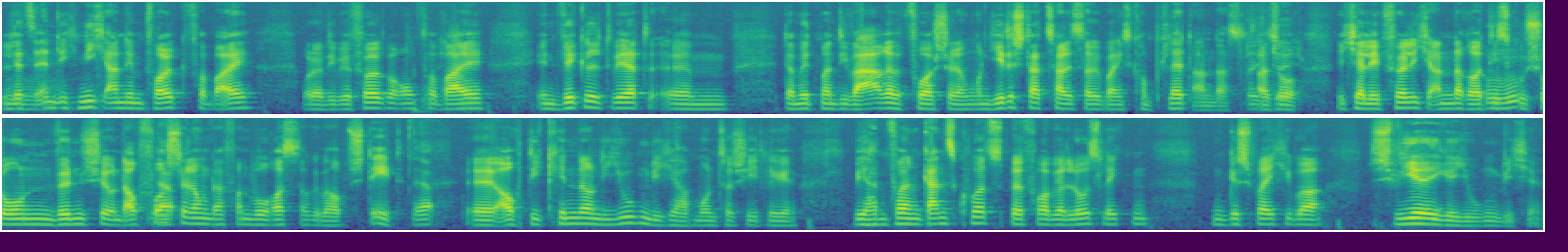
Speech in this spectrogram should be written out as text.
mhm. letztendlich nicht an dem Volk vorbei oder die Bevölkerung vorbei entwickelt wird. Ähm, damit man die wahre Vorstellung, und jede Stadtteil ist da übrigens komplett anders. Richtig. Also ich erlebe völlig andere mhm. Diskussionen, Wünsche und auch Vorstellungen ja. davon, wo Rostock überhaupt steht. Ja. Äh, auch die Kinder und die Jugendlichen haben unterschiedliche. Wir hatten vorhin ganz kurz, bevor wir loslegten, ein Gespräch über schwierige Jugendliche.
